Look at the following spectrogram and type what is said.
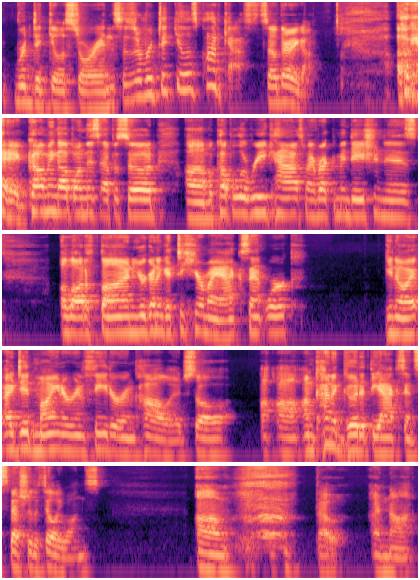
ridiculous story, and this is a ridiculous podcast. So there you go. Okay, coming up on this episode, um, a couple of recaps. My recommendation is a lot of fun. You're going to get to hear my accent work. You know, I, I did minor in theater in college, so uh, uh I'm kind of good at the accents, especially the Philly ones. Um, that I'm not.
